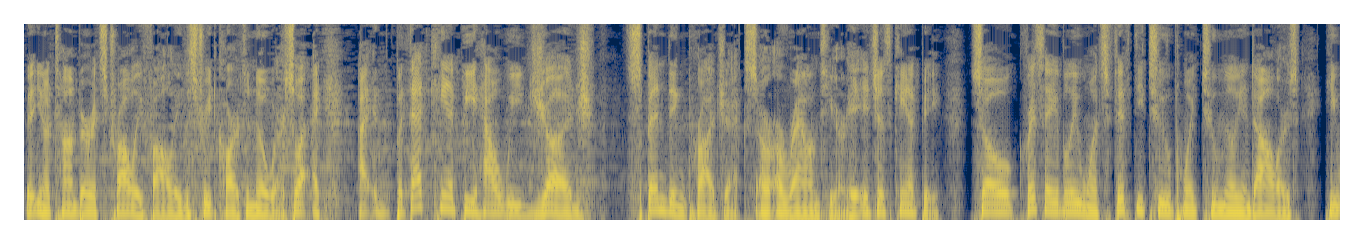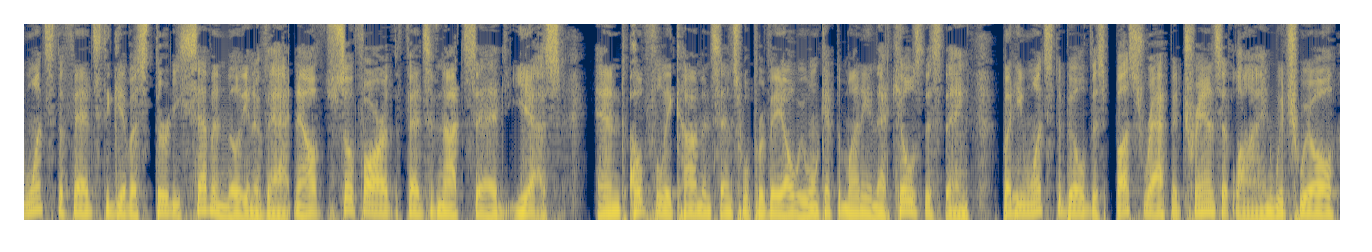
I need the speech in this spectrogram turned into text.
that, you know, Tom Barrett's trolley folly, the streetcar to nowhere. So I, I, but that can't be how we judge spending projects are around here. It, it, just can't be. So Chris Abele wants $52.2 million. He wants the feds to give us 37 million of that. Now, so far, the feds have not said yes. And hopefully common sense will prevail. We won't get the money and that kills this thing. But he wants to build this bus rapid transit line, which will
